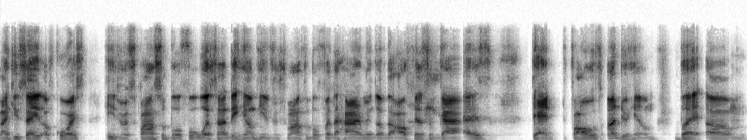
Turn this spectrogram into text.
Like you say, of course, he's responsible for what's under him. He's responsible for the hiring of the offensive guys that falls under him. But um,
